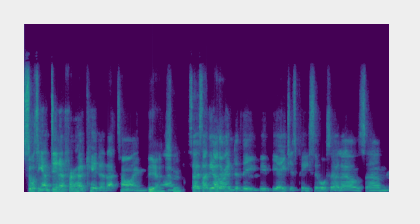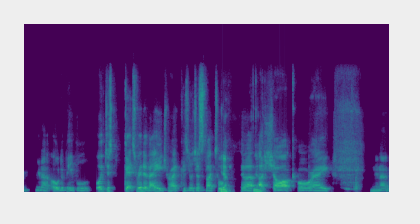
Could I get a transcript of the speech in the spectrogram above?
sorting out dinner for her kid at that time. Yeah, um, sure. So it's like the other end of the the, the ages piece. It also allows um, you know older people, or it just gets rid of age, right? Because you're just like talking yeah. to a, yeah. a, shark or a you know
